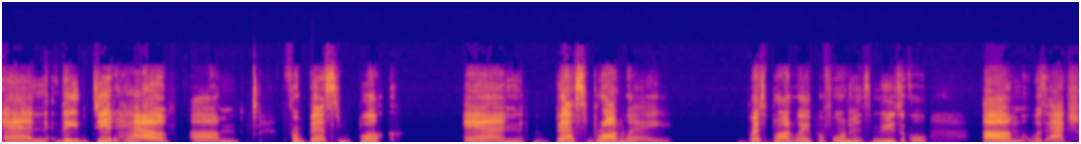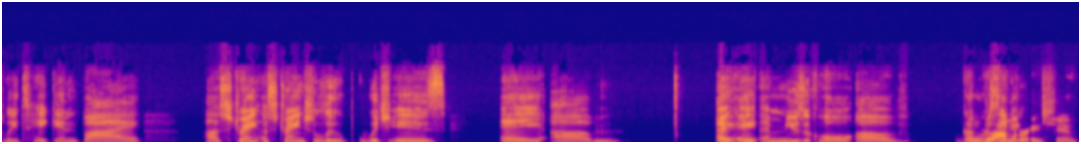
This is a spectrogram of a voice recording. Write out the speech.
and they did have um for best book and best broadway best broadway performance musical um was actually taken by a strange a strange loop which is a um a, a, a musical of conglomeration.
